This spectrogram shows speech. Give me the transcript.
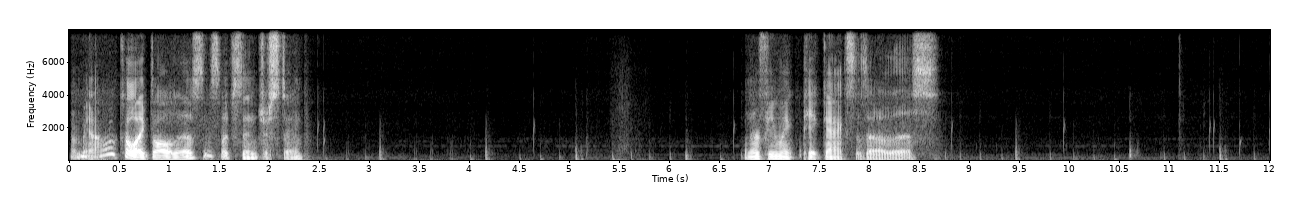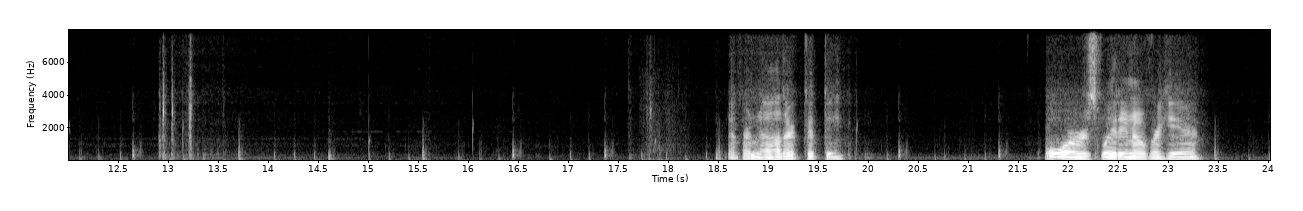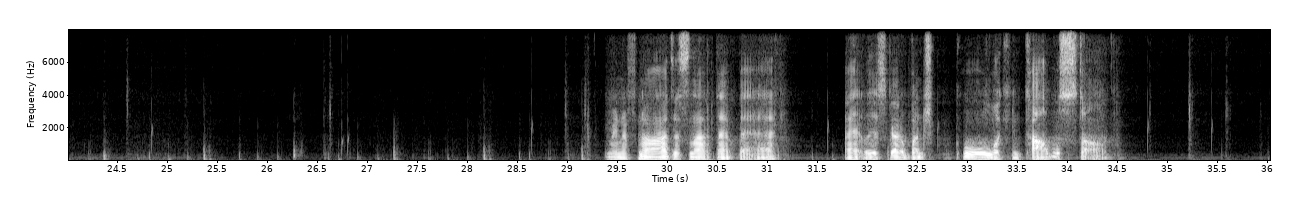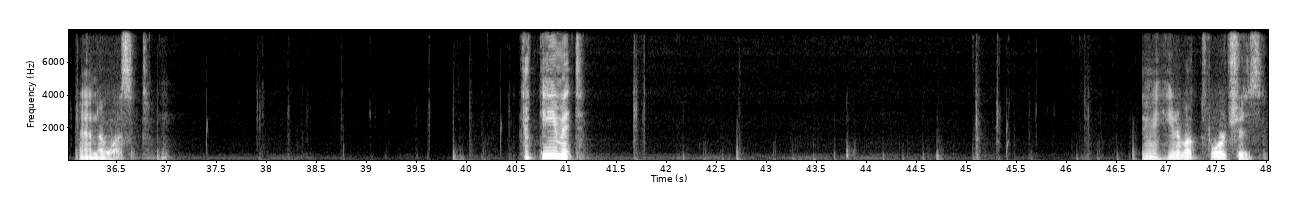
I mean, I'll collect all this. This looks interesting. wonder if you make pickaxes out of this. Never know, there could be ores waiting over here. I mean, if not, it's not that bad. I at least got a bunch of cool looking cobblestone. And I wasn't. God damn it! I hate about torches.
